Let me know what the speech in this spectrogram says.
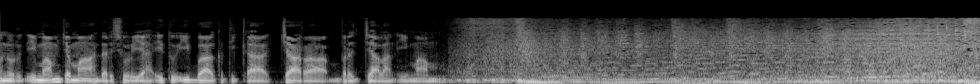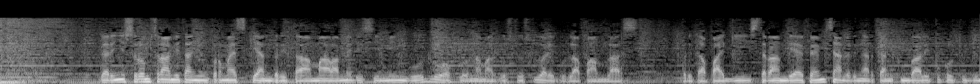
Menurut imam, jamaah dari Suriah itu iba ketika cara berjalan imam. Dari Newsroom Serambi Tanjung Permai, sekian berita malam edisi Minggu 26 Agustus 2018. Berita pagi Serambi FM bisa Anda dengarkan kembali pukul 7.00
